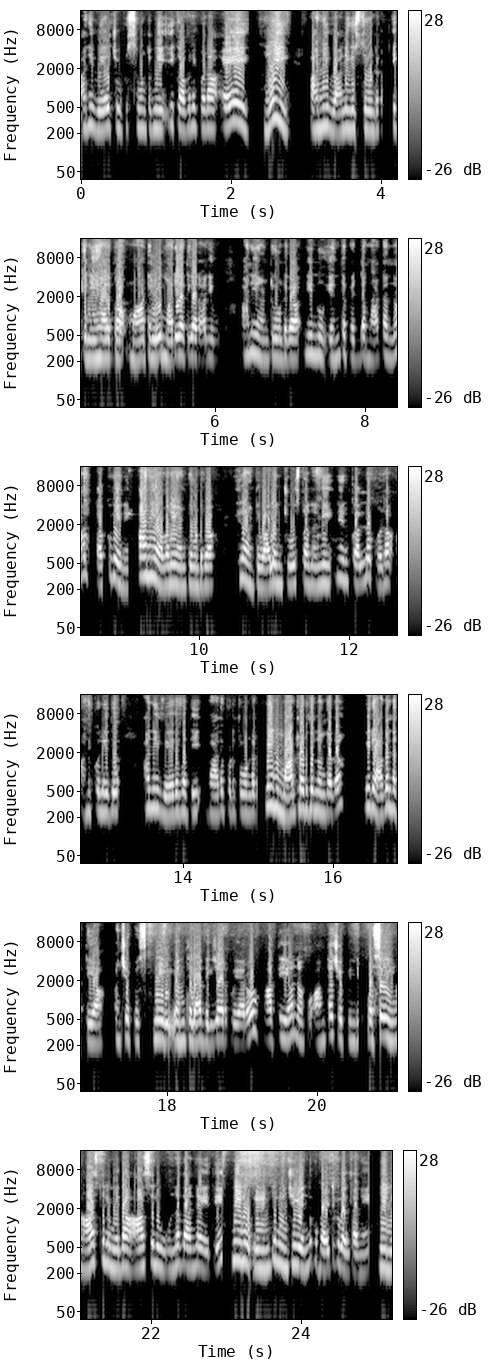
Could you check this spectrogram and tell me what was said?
అని వేరు చూపిస్తూ ఉంటుంది ఇక అవని కూడా ఏ ముయ్! అని వాణిగిస్తూ ఉండగా ఇక నిహారిక మాటలు మర్యాదగా రానివ్వు అని అంటూ ఉండగా నిన్ను ఎంత పెద్ద మాట అన్నా తక్కువేనే అని అవని అంటూ ఉండగా ఇలాంటి వాళ్ళని చూస్తానని నేను కల్లో కూడా అనుకోలేదు. అని వేదవతి బాధపడుతూ ఉండగా నేను మాట్లాడుతున్నాను కదా మీరు ఆగండి అత్తయ్య అని చెప్పేసి మీరు ఎంతలా దిగజారిపోయారో అత్తయ్య నాకు అంతా చెప్పింది. వసే ఆస్తుల మీద ఆశలు ఉన్నదాన్ని అయితే నేను ఈ ఇంటి నుంచి ఎందుకు బయటకు వెళ్తానే? నేను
